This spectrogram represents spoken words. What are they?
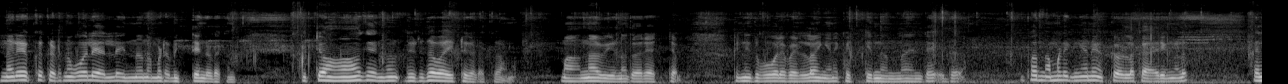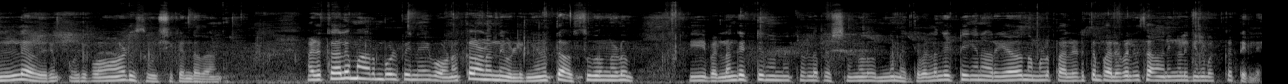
ഇന്നലെയൊക്കെ കിടന്ന പോലെയല്ല ഇന്ന് നമ്മുടെ മുറ്റം കിടക്കുന്നത്. മുറ്റം ആകെ അങ്ങ് ദുരിതമായിട്ട് കിടക്കുകയാണ്. മാങ്ങ വീണത് ഒരറ്റം. പിന്നെ ഇതുപോലെ വെള്ളം ഇങ്ങനെ കെട്ടി നിന്നതിന്റെ ഇത്. അപ്പം നമ്മളിങ്ങനെയൊക്കെയുള്ള കാര്യങ്ങൾ എല്ലാവരും ഒരുപാട് സൂക്ഷിക്കേണ്ടതാണ്. മഴക്കാലം മാറുമ്പോൾ പിന്നെ ഈ ഉണക്കാണെന്നേ ഉള്ളൂ. ഇങ്ങനത്തെ അസുഖങ്ങളും ഈ വെള്ളം കെട്ടി നിന്നിട്ടുള്ള പ്രശ്നങ്ങളൊന്നും വരത്തില്ല. വെള്ളം കെട്ടി ഇങ്ങനെ അറിയാതെ നമ്മൾ പലയിടത്തും പല പല സാധനങ്ങൾ ഇങ്ങനെ വെക്കത്തില്ലേ?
